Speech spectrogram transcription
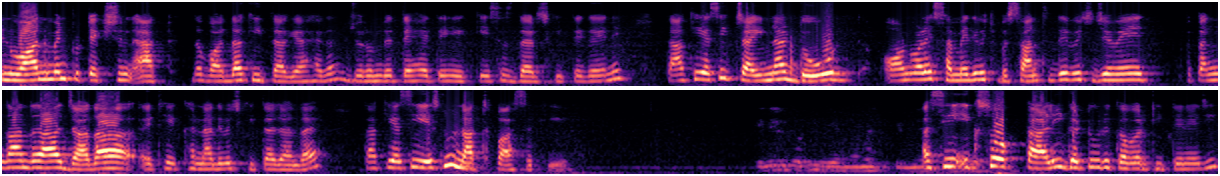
এনवायरमेंट ਪ੍ਰੋਟੈਕਸ਼ਨ ਐਕਟ ਦਾ ਵਾਅਦਾ ਕੀਤਾ ਗਿਆ ਹੈਗਾ, ਜੁਰਮ ਦੇ ਤਹਿਤ ਇਹ ਕੇਸਸ ਦਰਜ ਕੀਤੇ ਗਏ ਨੇ, ਤਾਂ ਕਿ ਅਸੀਂ ਚਾਈਨਾ ਡੋਰ ਆਉਣ ਵਾਲੇ ਸਮੇਂ ਦੇ ਵਿੱਚ, ਬਸੰਤ ਦੇ ਵਿੱਚ ਜਿਵੇਂ ਪਤੰਗਾਂ ਦਾ ਜ਼ਿਆਦਾ ਇੱਥੇ ਖੰਨਾ ਦੇ ਵਿੱਚ ਕੀਤਾ ਜਾਂਦਾ ਹੈ, ਤਾਂ ਕਿ ਅਸੀਂ ਇਸ ਨੂੰ ਨੱਥ ਪਾ ਸਕੀਏ। ਅਸੀਂ 141 ਗੱਟੂ ਰਿਕਵਰ ਕੀਤੇ ਨੇ ਜੀ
